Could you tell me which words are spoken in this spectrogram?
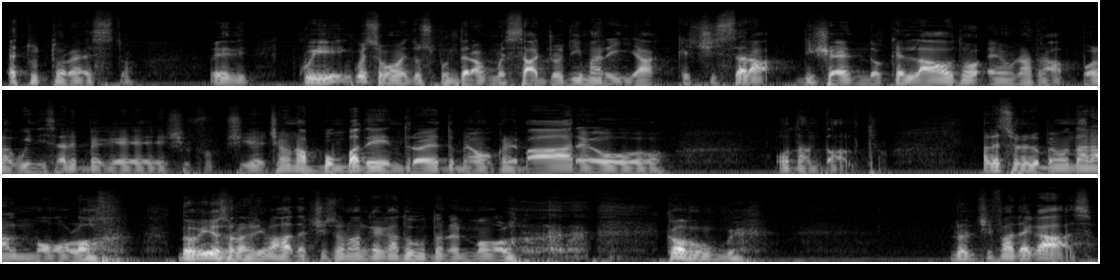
e tutto il resto. Vedi? Qui in questo momento spunterà un messaggio di Maria che ci starà dicendo che l'auto è una trappola, quindi sarebbe che ci fu- ci- c'è una bomba dentro e dobbiamo crepare o, o tant'altro. Adesso noi dobbiamo andare al molo, dove io sono arrivato e ci sono anche caduto nel molo. Comunque, non ci fate caso.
